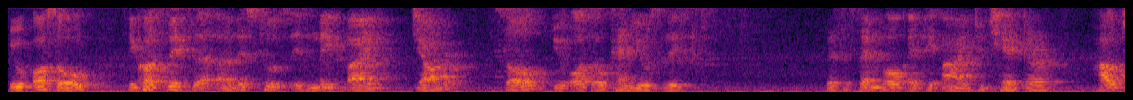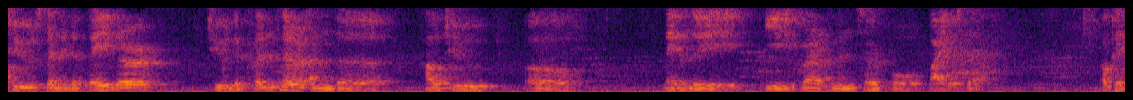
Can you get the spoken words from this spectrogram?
You also because this uh, uh, this tool is made by Java, so you also can use this this sample API to check uh, how to send the data to the printer and uh, how to uh, make the the development for by yourself. Okay,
